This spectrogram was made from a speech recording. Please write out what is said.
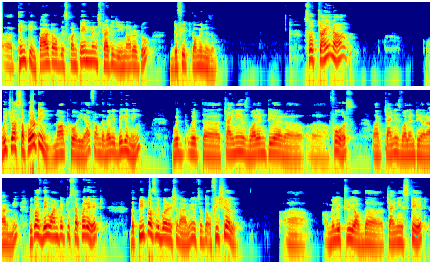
uh, thinking, part of this containment strategy in order to defeat communism. So, China which was supporting North Korea from the very beginning with, with uh, Chinese volunteer force or Chinese volunteer army because they wanted to separate the People's Liberation Army, which is the official uh, military of the Chinese state, uh, uh,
